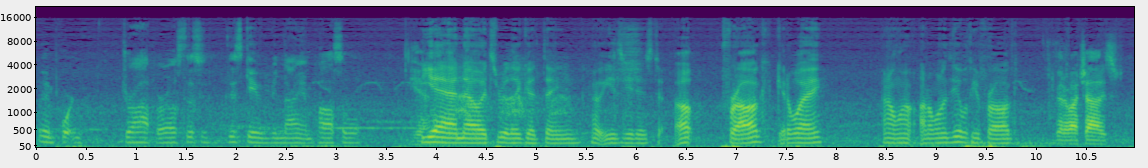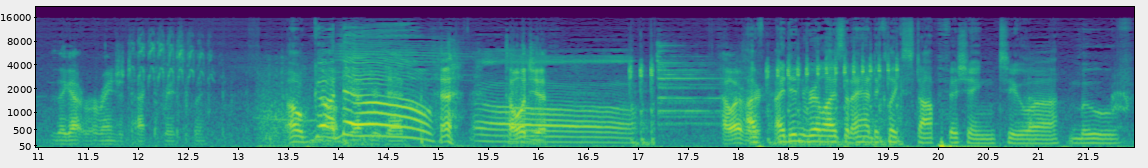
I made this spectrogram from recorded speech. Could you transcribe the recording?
an important drop, or else this is, this game would be nigh impossible. Yeah. yeah. no, it's really a good thing how easy it is to. Oh, frog, get away. I don't want. I don't want to deal with you, frog. You better watch out. He's, they got a range attack, basically. Oh God, Oh, no! yep, you're. Told ya. Ya. However, I, I didn't realize that I had to click stop fishing to uh, move.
